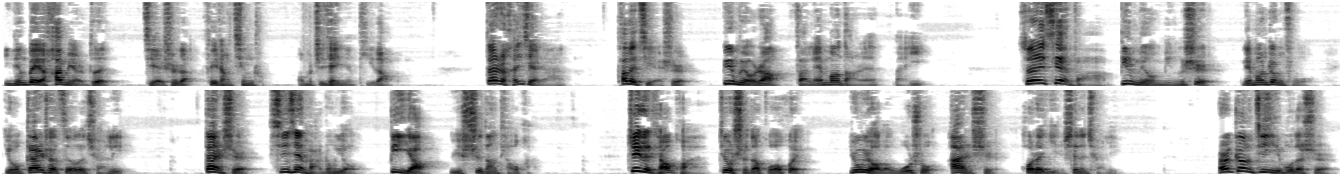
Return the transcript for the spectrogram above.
已经被汉密尔顿解释的非常清楚。我们之前已经提到，但是很显然，他的解释并没有让反联邦党人满意。虽然宪法并没有明示联邦政府有干涉自由的权利，但是新宪法中有必要与适当条款。这个条款就使得国会拥有了无数暗示或者隐身的权利，而更进一步的是，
